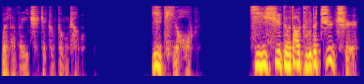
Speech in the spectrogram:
为了维持这种忠诚一体奥急需得到主的支持。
